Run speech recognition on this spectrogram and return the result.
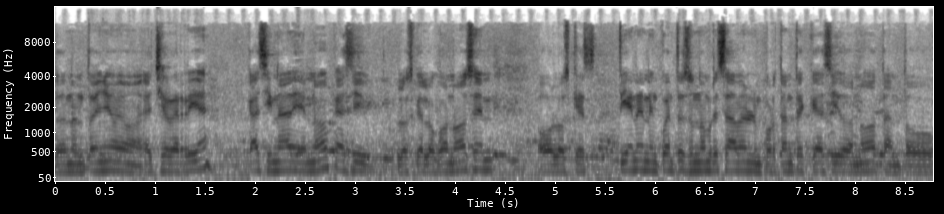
don Antonio Echeverría. Casi nadie, ¿no? Casi los que lo conocen o los que tienen en cuenta su nombre saben lo importante que ha sido, ¿no? Tanto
